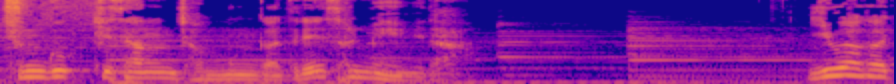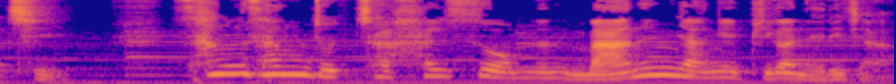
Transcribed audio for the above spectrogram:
중국 기상 전문가들의 설명입니다. 이와 같이 상상조차 할 수 없는 많은 양의 비가 내리자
